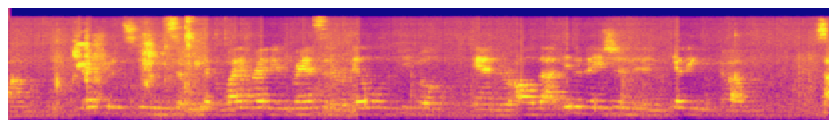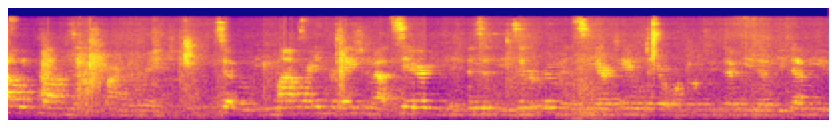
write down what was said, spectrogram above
um, graduate students, so we have a wide variety of grants that are available to people, and they're all about innovation and getting um, solving problems on the farm and range. So if you want more information about SARE, you can visit the exhibit room and see our table there, or go to www.sare.org.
